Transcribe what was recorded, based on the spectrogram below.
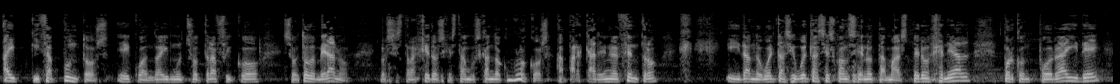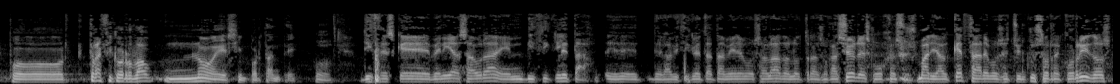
Hay quizá puntos cuando hay mucho tráfico, sobre todo en verano, los extranjeros que están buscando como locos aparcar en el centro y dando vueltas y vueltas es cuando se nota más. Pero en general, por, por aire, por tráfico rodado, no es importante. Mm. Dices que venías ahora en bicicleta. Eh, de la bicicleta también hemos hablado en otras ocasiones con Jesús María Alquézar. Hemos hecho incluso recorridos.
